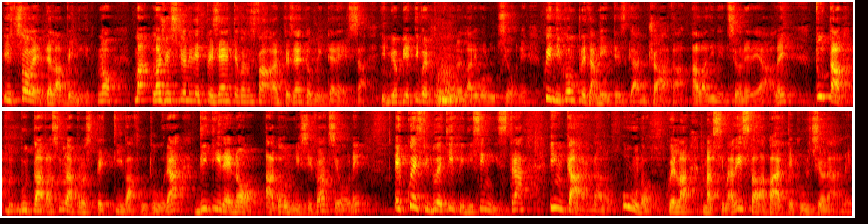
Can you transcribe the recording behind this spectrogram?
il sole è dell'avvenire, no? Ma la gestione del presente, cosa si fa? Al ah, presente non mi interessa. Il mio obiettivo è il futuro, è la rivoluzione. Quindi completamente sganciata alla dimensione reale tutta buttata sulla prospettiva futura di dire no ad ogni situazione e questi due tipi di sinistra incarnano uno, quella massimalista, la parte pulsionale,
